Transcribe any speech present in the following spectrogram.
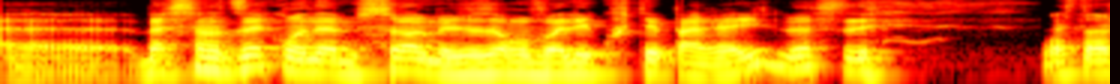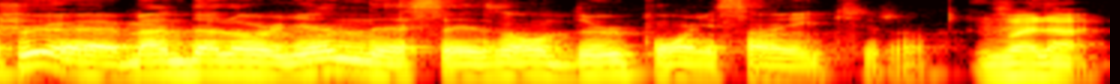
Euh, ben, sans dire qu'on aime ça, mais je veux dire, on va l'écouter pareil. Là, c'est... c'est un peu euh, Mandalorian euh, saison 2.5. Genre. Voilà,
